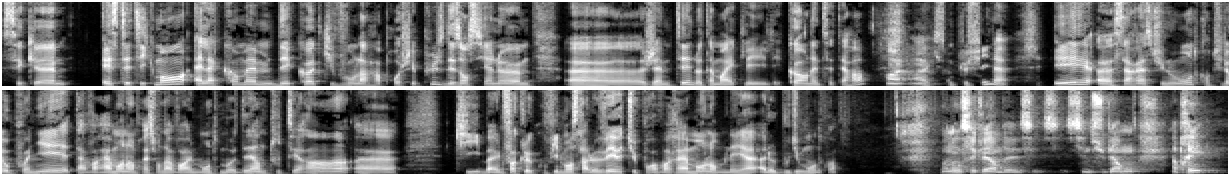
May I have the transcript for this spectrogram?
c'est que esthétiquement, elle a quand même des codes qui vont la rapprocher plus des anciennes euh, euh GMT, notamment avec les, les cornes, etc., ouais, euh, qui sont plus fines. Et euh, ça reste une montre, quand tu l'as au poignet, tu as vraiment l'impression d'avoir une montre moderne, tout terrain, qui, bah, une fois que le confinement sera levé, tu pourras vraiment l'emmener à, à l'autre bout du monde. quoi. Non, non, c'est clair, c'est une super montre. Après,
